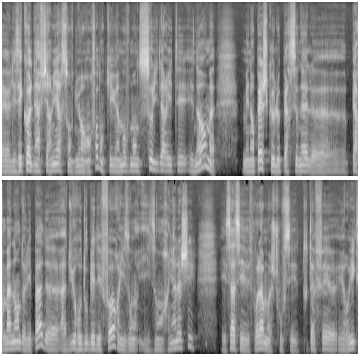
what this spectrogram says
Euh, les écoles d'infirmières sont venues en renfort. Donc il y a eu un mouvement de solidarité énorme. Mais n'empêche que le personnel euh, permanent de l'EHPAD euh, a dû redoubler d'efforts. Ils ont, ils ont rien lâché. Et ça, c'est voilà, moi je trouve c'est tout à fait euh, héroïque.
